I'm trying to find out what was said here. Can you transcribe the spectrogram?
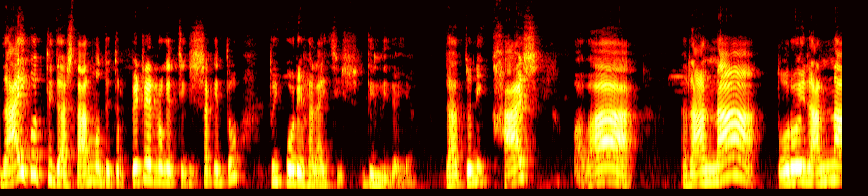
যাই করতে যাস, তার মধ্যে তোর পেটের রোগের চিকিৎসা কিন্তু তুই করে ফেলাইছিস দিল্লি যাইয়া। যার জন্য খাস, বাবা, রান্না, তোর ওই রান্না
